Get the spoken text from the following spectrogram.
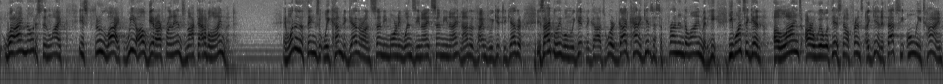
what I've noticed in life is through life, we all get our front ends knocked out of alignment. And one of the things that we come together on Sunday morning, Wednesday night, Sunday night, and other times we get together is I believe when we get into God's Word, God kind of gives us a front end alignment. He, he once again aligns our will with His. Now, friends, again, if that's the only time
